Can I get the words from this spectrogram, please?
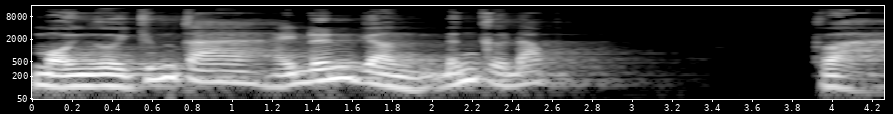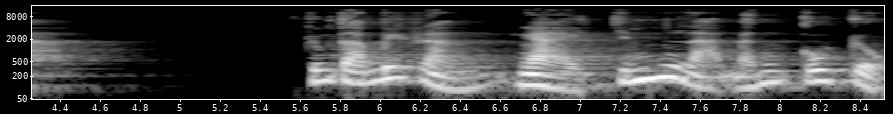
mọi người chúng ta hãy đến gần đấng cơ đốc và chúng ta biết rằng Ngài chính là đấng cứu chuộc.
